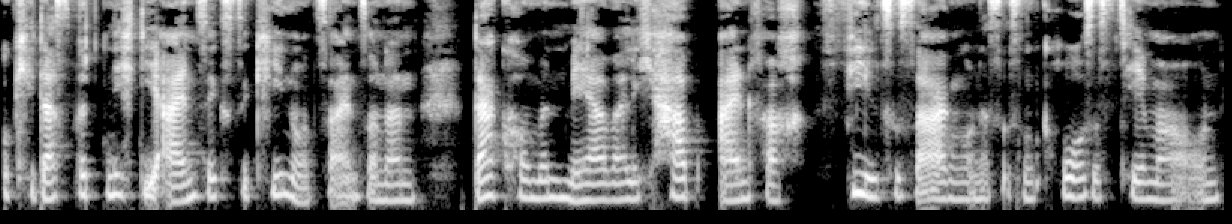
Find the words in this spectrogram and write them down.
okay, das wird nicht die einzigste Keynote sein, sondern da kommen mehr, weil ich habe einfach viel zu sagen und es ist ein großes Thema und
